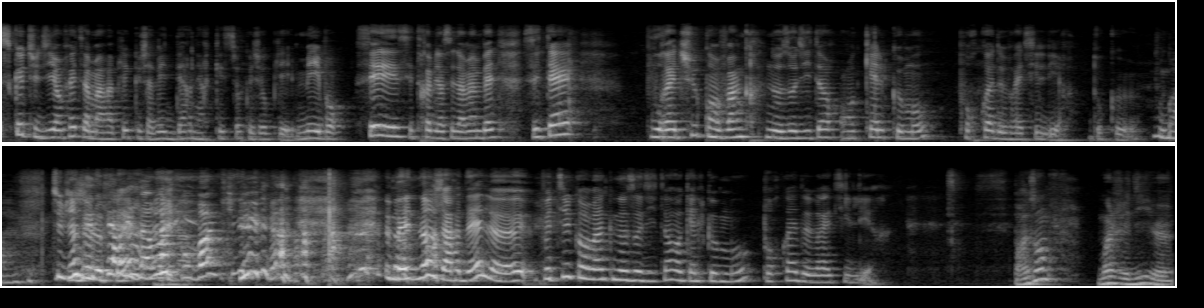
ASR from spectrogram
Ce que tu dis, en fait, ça m'a rappelé que j'avais une dernière question que j'ai oubliée. Mais bon, c'est très bien, c'est la même bête. C'était Pourrais-tu convaincre nos auditeurs en quelques mots pourquoi devraient-ils lire? Donc, euh, bah, tu viens de le faire. les avoir convaincus. Maintenant, Jardel, euh, peux-tu convaincre nos auditeurs en quelques mots pourquoi devraient-ils lire? Par exemple, moi j'ai dit, euh,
